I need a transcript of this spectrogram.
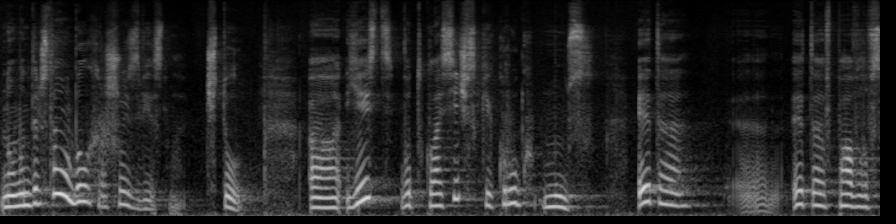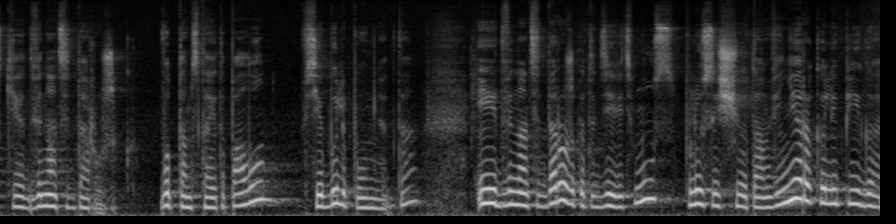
но Мандельштаму было хорошо известно, что есть вот классический круг муз. Это, э, это в Павловске 12 дорожек. Вот там стоит Аполлон, все были, помнят, да? И 12 дорожек – это 9 муз, плюс еще там Венера Калипига,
